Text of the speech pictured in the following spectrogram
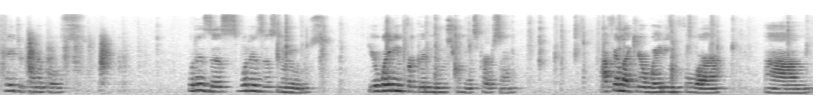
Page of Pentacles. What is this? What is this news? You're waiting for good news from this person. I feel like you're waiting for, um,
